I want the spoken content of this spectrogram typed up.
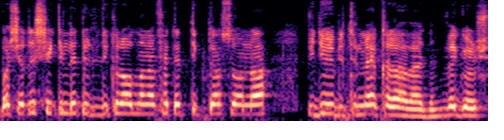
Başarılı şekilde Düldükür Kral'la fethettikten sonra videoyu bitirmeye karar verdim ve görüşürüz.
